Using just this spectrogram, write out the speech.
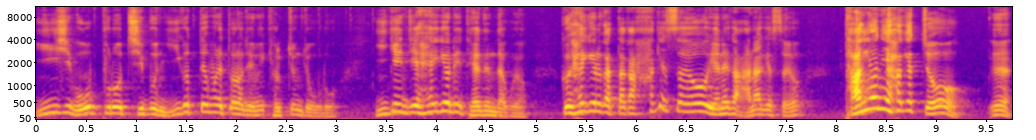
25% 지분 이것 때문에 떨어지는 게 결정적으로. 이게 이제 해결이 돼야 된다고요 그 해결을 갖다가 하겠어요 얘네가 안 하겠어요 당연히 하겠죠 예,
